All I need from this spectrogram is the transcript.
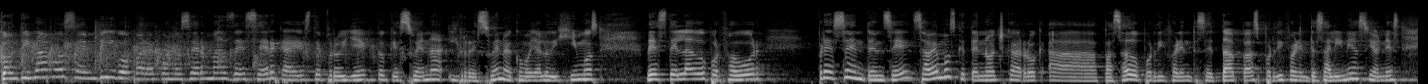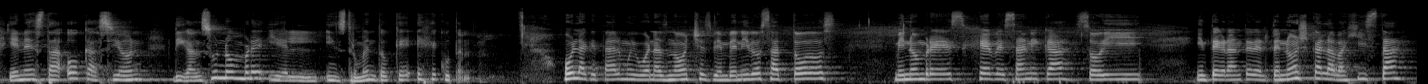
Continuamos en vivo para conocer más de cerca este proyecto que suena y resuena, como ya lo dijimos. De este lado, por favor, preséntense. Sabemos que Tenochca Rock ha pasado por diferentes etapas, por diferentes alineaciones, y en esta ocasión digan su nombre y el instrumento que ejecutan. Hola, ¿qué tal? Muy buenas noches. Bienvenidos a todos. Mi nombre es Jeve Sánica, soy integrante del Tenochca, la bajista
